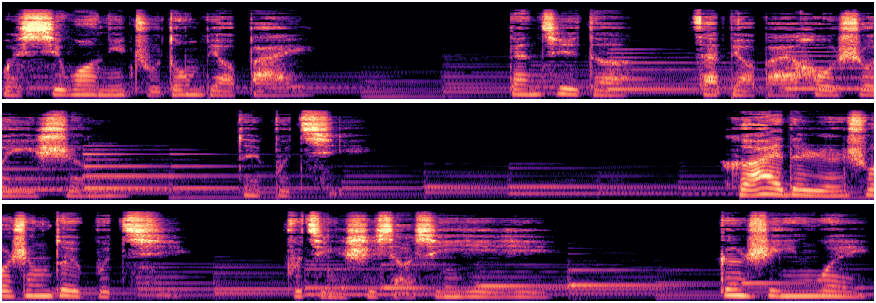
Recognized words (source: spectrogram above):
我希望你主动表白，但记得。在表白后说一声对不起，和爱的人说声对不起，不仅是小心翼翼，更是因为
